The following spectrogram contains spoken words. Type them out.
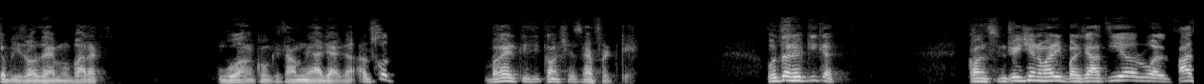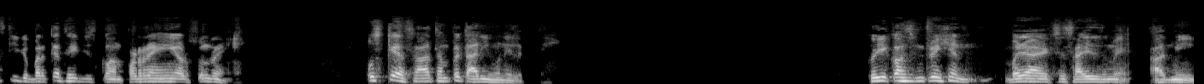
کبھی روزہ مبارک وہ آنکھوں کے سامنے آ جائے گا۔ اور خود بغیر کسی کانشیس ایفرٹ کے۔ وہ در حقیقت کانسنٹریشن ہماری بڑھ جاتی ہے اور وہ الفاظ کی جو برکت ہے جس کو ہم پڑھ رہے ہیں اور سن رہے ہیں، اس کے اثرات ہم پہ تاری ہونے لگتے ہیں۔ تو یہ کانسنٹریشن بجائے ایکسرسائز میں آدمی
